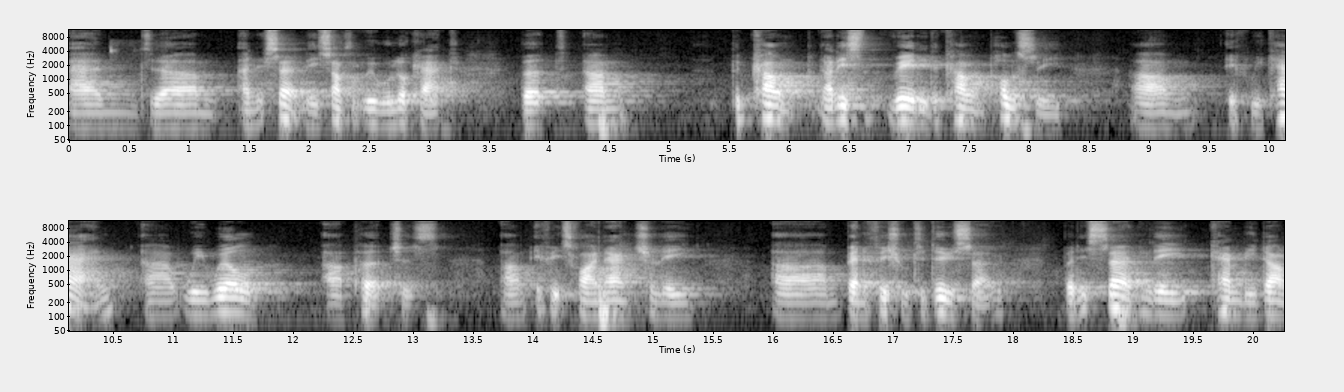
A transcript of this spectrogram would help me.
And, um, and it's certainly something we will look at. But um, the current, that is really the current policy. Um, if we can, uh, we will uh, purchase um, if it's financially um, beneficial to do so. But it certainly can be done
